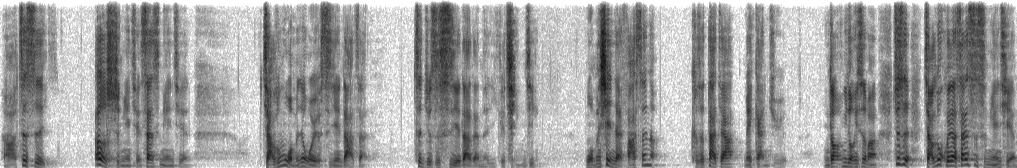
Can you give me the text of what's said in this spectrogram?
啊，这是二十年前、三十年前，假如我们认为有世界大战，这就是世界大战的一个情景。我们现在发生了，可是大家没感觉。你懂你懂意思吗？就是假如回到三四十年前，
